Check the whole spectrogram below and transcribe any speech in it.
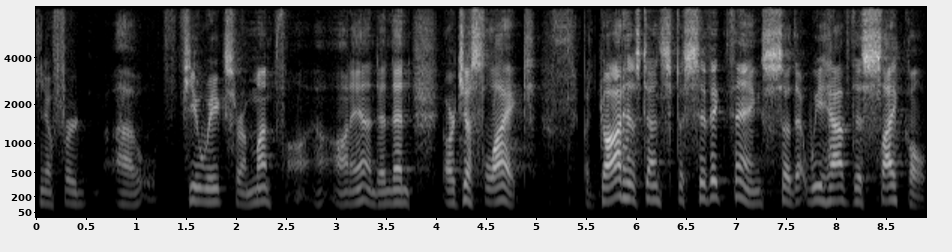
you know, for a few weeks or a month on end, and then, or just light. But God has done specific things so that we have this cycle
